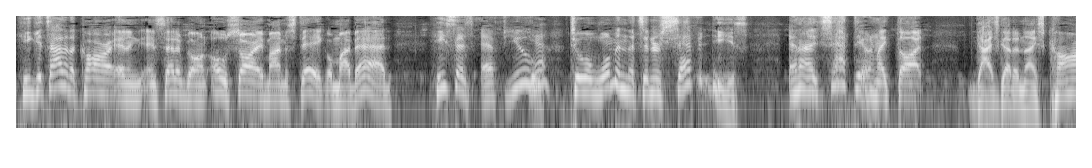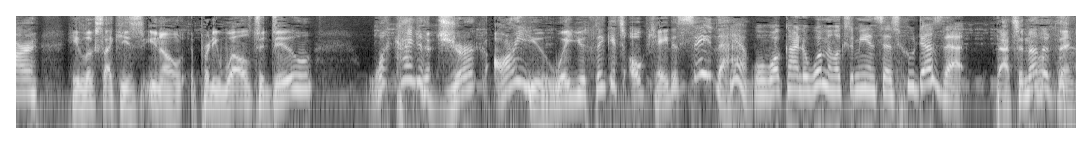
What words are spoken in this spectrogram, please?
he gets out of the car and instead of going, "Oh, sorry, my mistake or my bad," he says "f you" Yeah. to a woman that's in her seventies. And I sat there and I thought, "Guy's got a nice car. He looks like he's you know pretty well to do." What kind of jerk are you where you think it's okay to say that? Yeah. Well, what kind of woman looks at me and says, "Who does that?" That's another thing.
